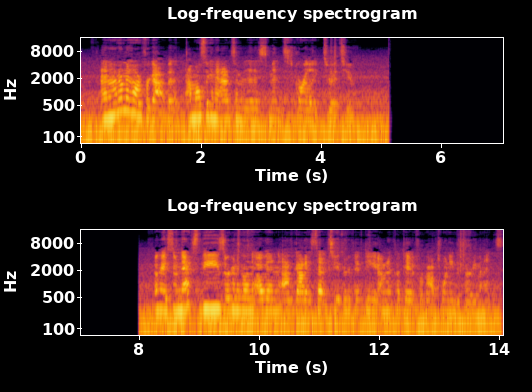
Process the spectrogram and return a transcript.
And I don't know how I forgot, but I'm also gonna add some of this minced garlic to it too. Okay, so next these are gonna go in the oven. I've got it set to 350. I'm gonna cook it for about 20 to 30 minutes.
